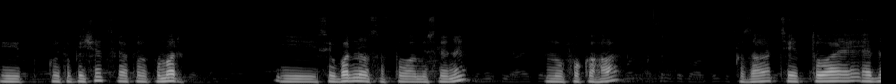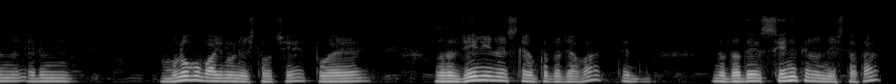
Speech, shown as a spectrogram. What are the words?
и които пишат след Умар и се обърна с това мислене, но Фокаха каза, че това е един, един много важно нещо, че това е задължение на ислямска държава да даде сените на нещата,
